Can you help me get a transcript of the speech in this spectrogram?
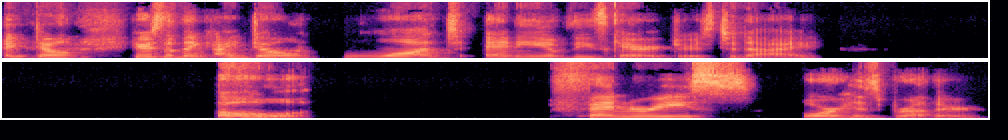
I don't. Here's the thing. I don't want any of these characters to die. Oh, Fenrys or his brother.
